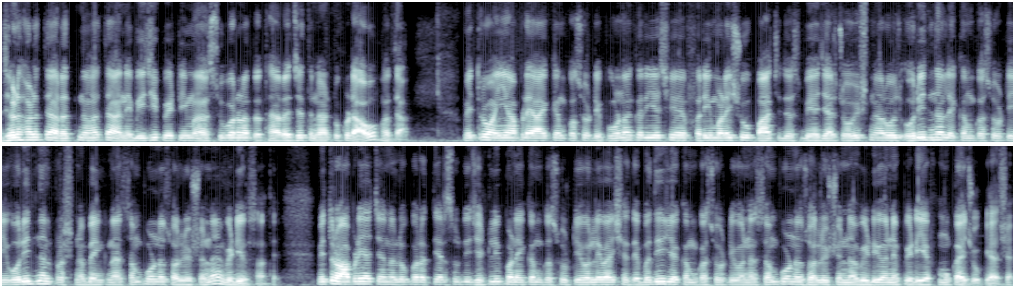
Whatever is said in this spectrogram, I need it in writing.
ઝળહળતા રત્ન હતા અને બીજી પેટીમાં સુવર્ણ તથા રજતના ટુકડાઓ હતા. મિત્રો, અહીંયા આપણે આ એકમ કસોટી પૂર્ણ કરીએ છીએ. ફરી મળીશું પાંચ દસ બે હજાર ચોવીસના રોજ ઓરિજિનલ એકમ કસોટી, ઓરિજિનલ પ્રશ્ન બેંકના સંપૂર્ણ સોલ્યુશનના વીડિયો સાથે. મિત્રો, આપણે આ ચેનલ ઉપર અત્યાર સુધી જેટલી પણ એકમ કસોટીઓ લેવાય છે તે બધી જ એકમ કસોટીઓના સંપૂર્ણ સોલ્યુશનના વીડિયો અને પીડીએફ મુકાઈ ચૂક્યા છે.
